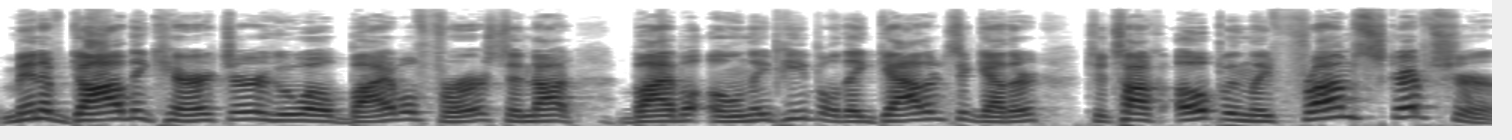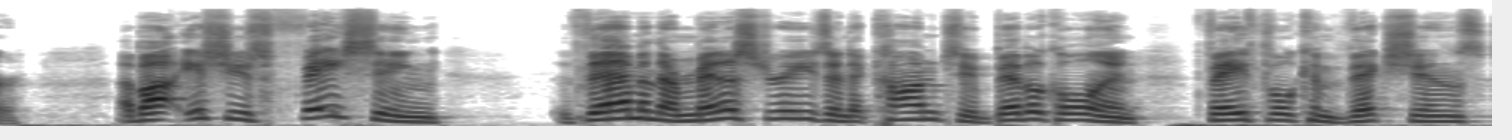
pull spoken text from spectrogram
Men of godly character who were Bible first and not Bible only people. They gathered together to talk openly from Scripture about issues facing them and their ministries and to come to biblical and faithful convictions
